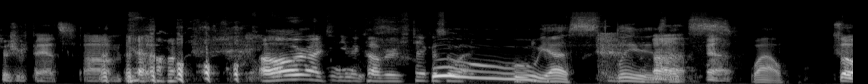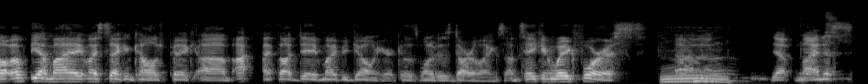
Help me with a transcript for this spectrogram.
Fisher's pants. Um, Yeah. All right, Stephen Covers, take us away. Ooh, yes, please. Uh, That's yeah. wow. So uh, yeah, my my second college pick. Um, I, I thought Dave might be going here because it's one of his darlings. I'm taking Wake Forest. Mm, Yep, minus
